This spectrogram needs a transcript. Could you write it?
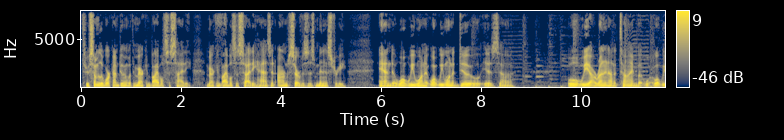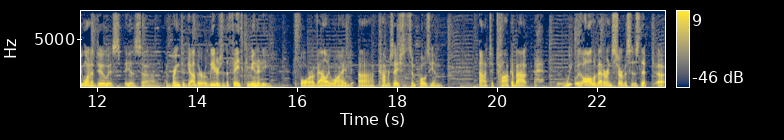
through some of the work I'm doing with American Bible Society. American Bible Society has an armed services ministry, and uh, what we want to what we want to do is uh, Oh, we are running out of time, but w- what we want to do is is uh, bring together leaders of the faith community for a valley-wide uh, conversation symposium uh, to talk about we, with all the veteran services that uh,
